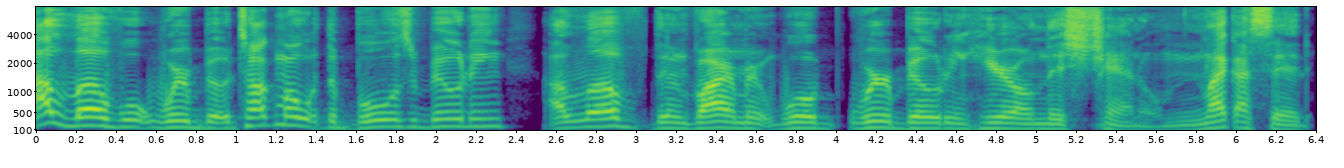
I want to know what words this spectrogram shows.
I love what we're building. Talking about what the Bulls are building. I love the environment we're, building here on this channel. And like I said,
